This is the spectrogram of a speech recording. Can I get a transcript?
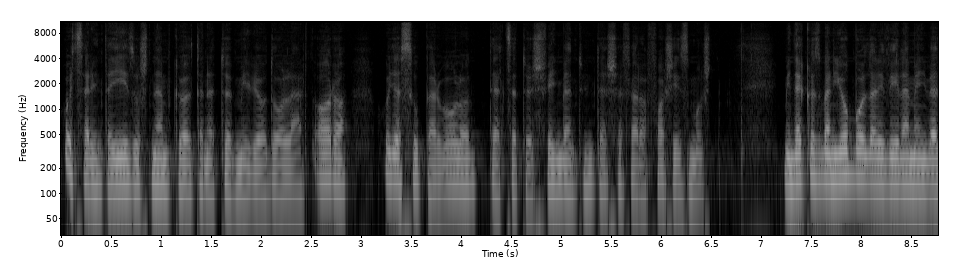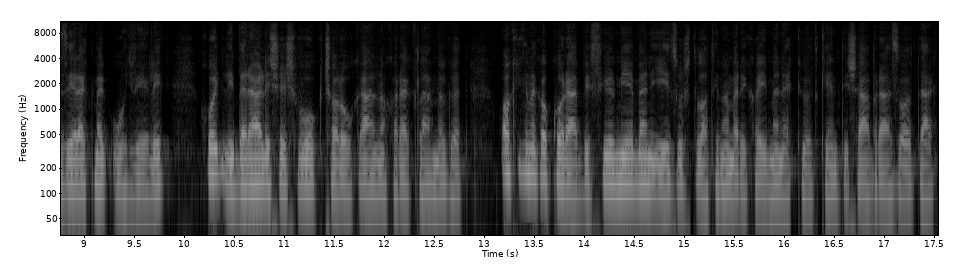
hogy szerinte Jézus nem költene több millió dollárt arra, hogy a Super Bowl-on tetszetős fényben tüntesse fel a fasizmust. Mindeközben jobboldali véleményvezérek meg úgy vélik, hogy liberális és vók csalók állnak a reklám mögött, akiknek a korábbi filmjében Jézust latinamerikai menekültként is ábrázolták,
